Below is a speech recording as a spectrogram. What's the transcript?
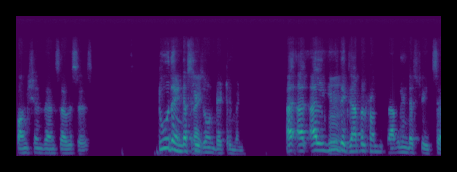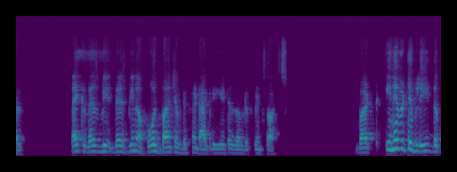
functions and services to the industry's Right. own detriment I, I'll, I'll give you Hmm. the example from the travel industry itself. Like there's been there's been a whole bunch of different aggregators of different sorts. But inevitably the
